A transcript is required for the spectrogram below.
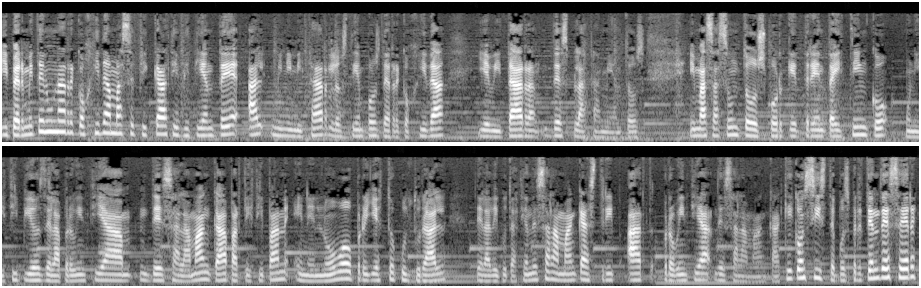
y permiten una recogida más eficaz y eficiente al minimizar los tiempos de recogida y evitar desplazamientos. Y más asuntos porque 35 municipios de la provincia de Salamanca participan en el nuevo proyecto cultural de la Diputación de Salamanca Strip Art Provincia de Salamanca. ¿Qué consiste? Pues pretende ser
